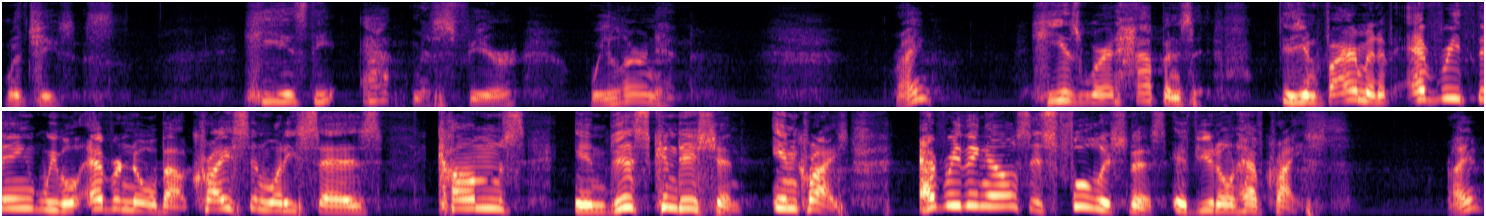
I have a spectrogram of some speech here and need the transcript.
with Jesus. He is the atmosphere we learn in, right? He is where it happens. The environment of everything we will ever know about Christ and what he says comes in this condition in Christ. Everything else is foolishness if you don't have Christ, right?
